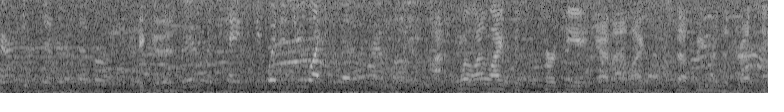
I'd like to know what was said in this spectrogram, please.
character dinners ever. Pretty The good. food was tasty. What did you like the best, Grandpa? I, well, I like the turkey and I like the stuffing or the dressing.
